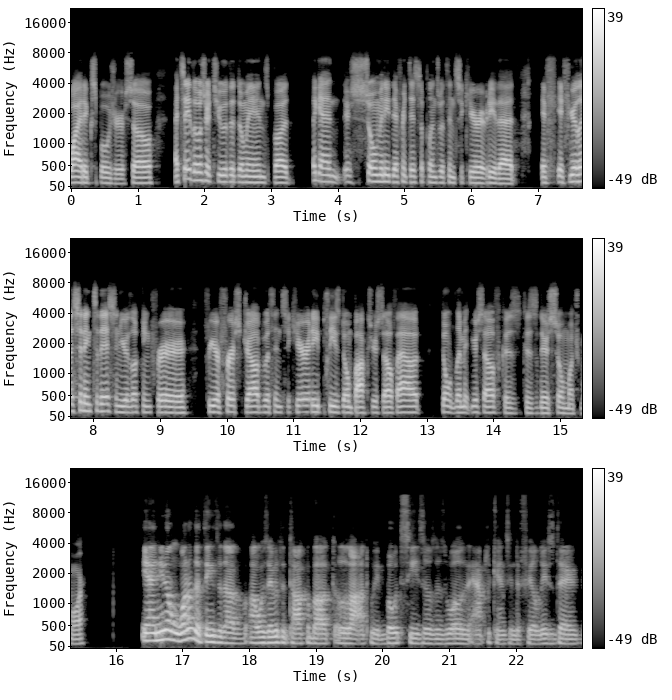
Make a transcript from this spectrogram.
wide exposure. So I'd say those are two of the domains, but again, there's so many different disciplines within security that if if you're listening to this and you're looking for for your first job within security, please don't box yourself out. Don't limit yourself because because there's so much more. Yeah, and you know, one of the things that I've, I was able to talk about a lot with both CISOs as well as applicants in the field is the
